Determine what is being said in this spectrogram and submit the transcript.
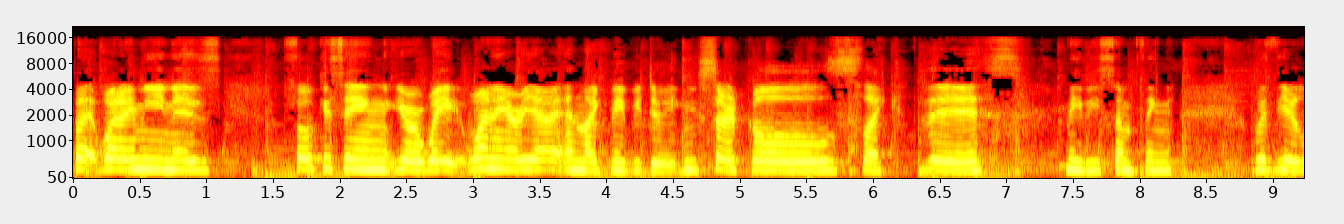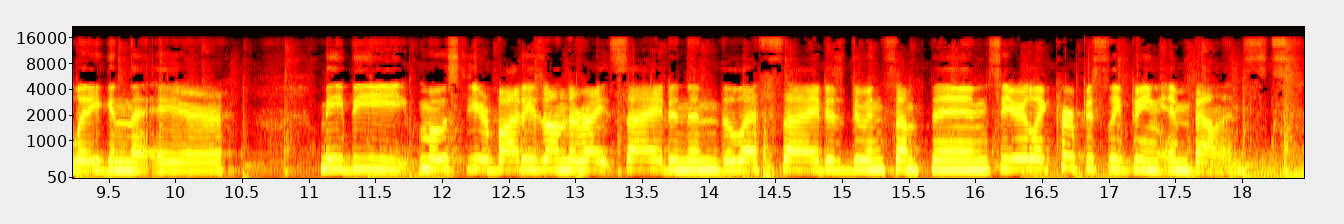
but what I mean is focusing your weight one area and like maybe doing circles like this, maybe something with your leg in the air. Maybe most of your body's on the right side and then the left side is doing something. So you're like purposely being imbalanced.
